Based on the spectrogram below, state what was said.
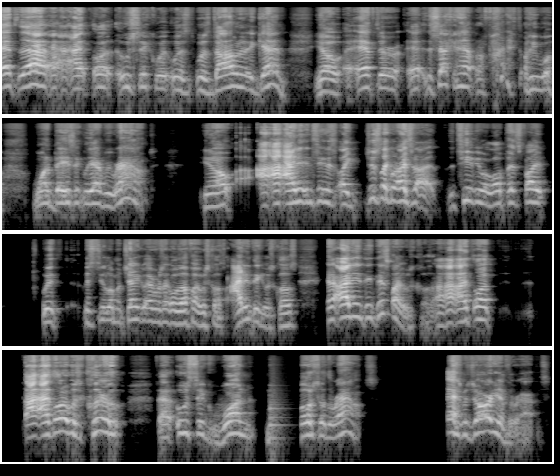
after that, I, I, thought Usyk was, was, was dominant again. You know, after uh, the second half of the fight, I thought he won, won basically every round. You know, I, I didn't see this like just like when I said uh, the Teofimo Lopez fight with Vasily Lomachenko. Everyone's like, "Oh, that fight was close." I didn't think it was close, and I didn't think this fight was close. I, I thought, I, I, thought it was clear that Usyk won most of the rounds, vast majority of the rounds.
